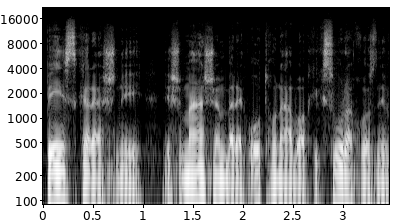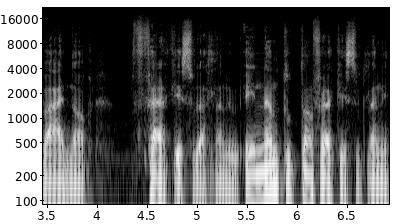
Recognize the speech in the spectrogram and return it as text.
pénzt keresni, és más emberek otthonába, akik szórakozni vágynak, felkészületlenül. Én nem tudtam felkészült lenni,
